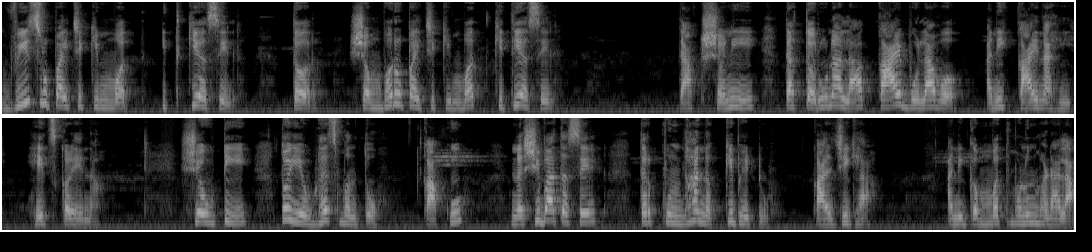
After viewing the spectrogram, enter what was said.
वीस रुपयाची किंमत इतकी असेल तर शंभर रुपयाची किंमत किती असेल? त्या क्षणी त्या तरुणाला काय बोलावं आणि काय नाही हेच कळेना. शेवटी तो एवढंच म्हणतो काकू नशिबात असेल तर पुन्हा नक्की भेटू. काळजी घ्या. आणि गंमत म्हणून म्हणाला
